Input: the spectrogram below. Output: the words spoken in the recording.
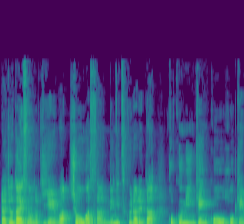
ラジオ体操の起源は昭和3年に作られた国民健康保険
